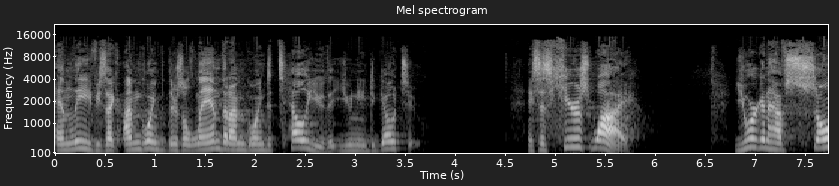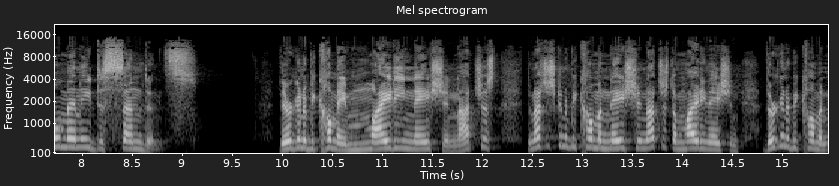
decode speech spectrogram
and leave. He's like, I'm going to, there's a land that I'm going to tell you that you need to go to. And he says, Here's why. You are going to have so many descendants They're going to become a mighty nation. Not just, they're not just going to become a nation, not just a mighty nation. They're going to become an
